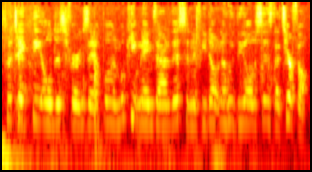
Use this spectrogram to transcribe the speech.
So take Yeah. the oldest for example, and we'll keep names out of this. And if you don't know who the oldest is, that's your fault.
